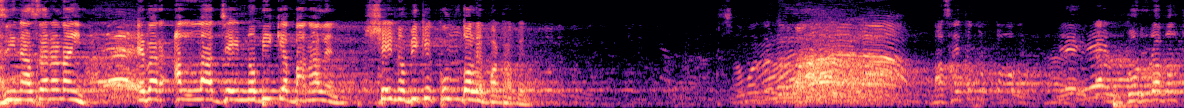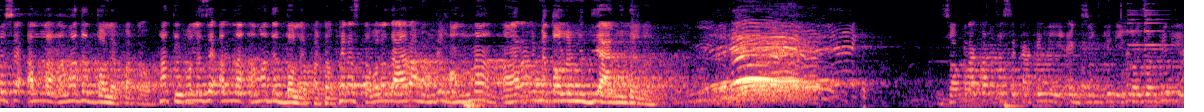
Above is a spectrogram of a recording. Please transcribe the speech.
জিন আছে না নাই? এবার আল্লাহ যেই নবীকে বানালেন সেই নবীকে কোন দলে পাঠাবেন? বাছাই তো করতে হবে। কারণ গরুরা বলতেছে আল্লাহ আমাদের দলে পাঠাও। হাতি বলে যে আল্লাহ আমাদের দলে পাঠাও। ফেরাস্তা বলে যে আর হম হম না আর আমি দলের মধ্যে আগুন দেয় না। ঝগড়া করতেছে কাকে নিয়ে? একজনকে নিয়ে কয়জনকে নিয়ে?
